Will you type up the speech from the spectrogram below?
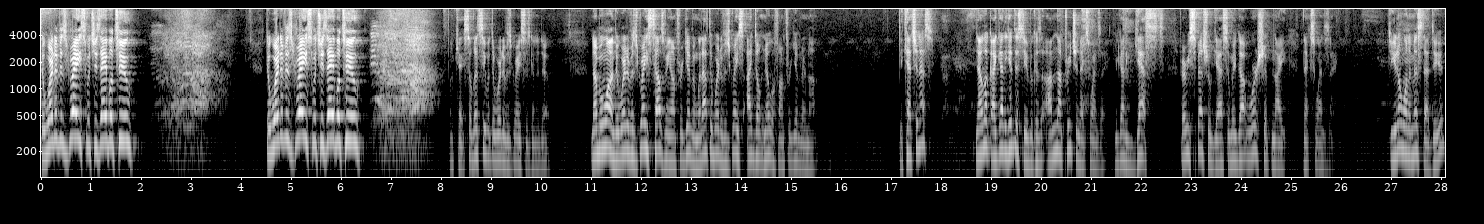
The word of his grace, which is able to. The word of his grace, which is able to. Okay, so let's see what the word of his grace is going to do. Number one, the word of his grace tells me I'm forgiven. Without the word of his grace, I don't know if I'm forgiven or not. You catching this? Now, look, I got to give this to you because I'm not preaching next Wednesday. We got a guest, very special guest, and we've got worship night next Wednesday. Do you don't want to miss that, do you?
